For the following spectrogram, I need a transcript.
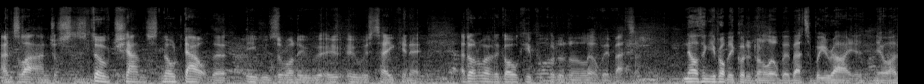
and Zlatan just there's no chance no doubt that he was the one who, who, who was taking it I don't know whether the goalkeeper could have done a little bit better No, I think he probably could have done a little bit better, but you're right. You know,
